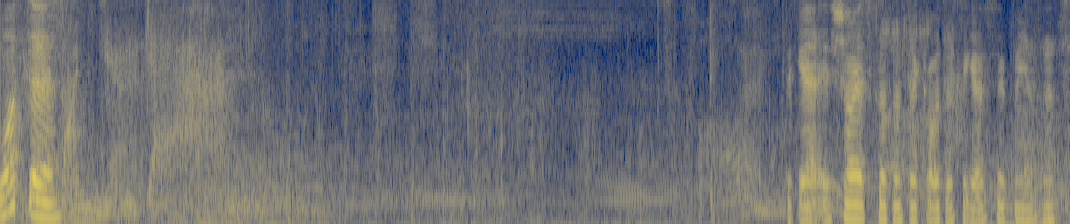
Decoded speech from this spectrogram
What the? But yeah, it's sure it's because I said God just to get a super, isn't it?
